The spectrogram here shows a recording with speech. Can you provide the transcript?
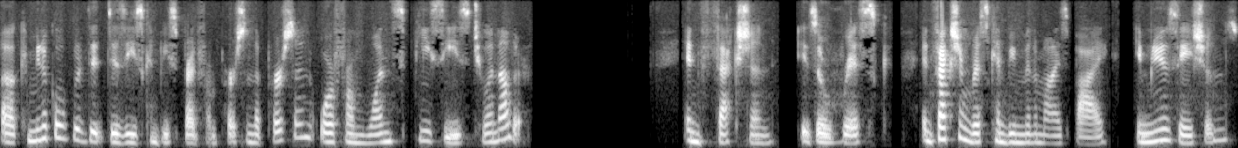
a communicable disease can be spread from person to person or from one species to another. Infection is a risk. Infection risk can be minimized by immunizations,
